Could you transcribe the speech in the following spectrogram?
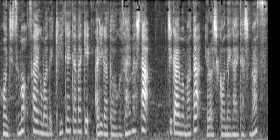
本日も最後まで聞いていただきありがとうございました。次回もまたよろしくお願いいたします。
